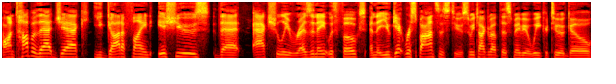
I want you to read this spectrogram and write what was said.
On top of that, Jack, you got to find issues that actually resonate with folks and that you get responses to. So we talked about this maybe a week or two ago.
